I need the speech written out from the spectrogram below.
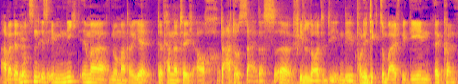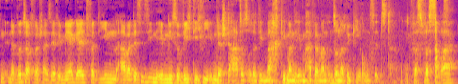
Aber der ja. Nutzen ist eben nicht immer nur materiell. Das kann natürlich auch Status sein, dass äh, viele Leute, die in die Politik zum Beispiel gehen, äh, könnten in der Wirtschaft wahrscheinlich sehr viel mehr Geld verdienen, aber das ist ihnen eben nicht so wichtig wie eben der Status oder die Macht, die man eben hat, wenn man in so einer Regierung sitzt. Was, was, aber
